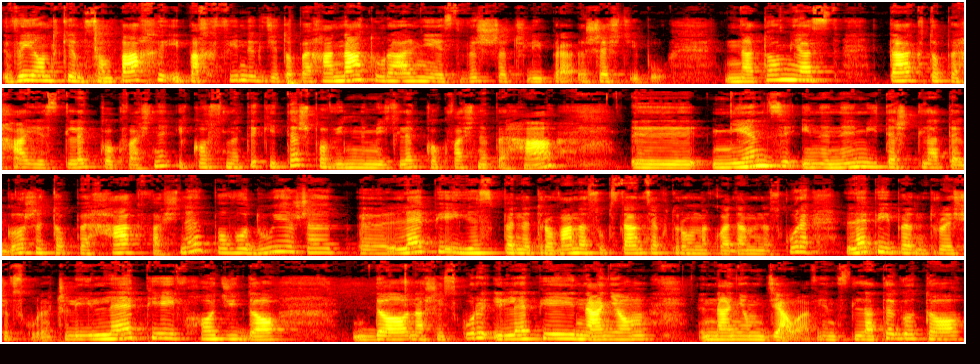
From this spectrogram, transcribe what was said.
Wyjątkiem są pachy i pachwiny, gdzie to pH naturalnie jest wyższe, czyli pra- 6,5. Natomiast tak, to pH jest lekko kwaśne i kosmetyki też powinny mieć lekko kwaśne pH. Y, Między innymi też dlatego, że to pH kwaśne powoduje, że y, lepiej jest penetrowana substancja, którą nakładamy na skórę, lepiej penetruje się w skórę, czyli lepiej wchodzi do, do naszej skóry i lepiej na nią, na nią działa. Więc dlatego to,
